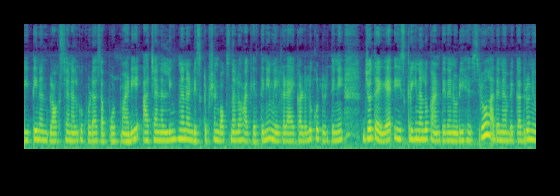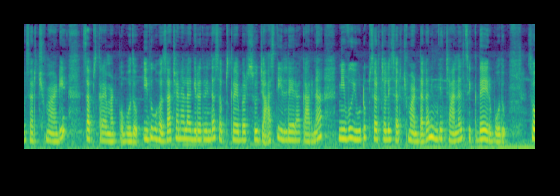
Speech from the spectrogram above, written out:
ರೀತಿ ನನ್ನ ಬ್ಲಾಗ್ಸ್ ಚಾನಲ್ಗೂ ಕೂಡ ಸಪೋರ್ಟ್ ಮಾಡಿ. ಆ ಚಾನಲ್ ಲಿಂಕ್ನ ನಾನು ಡಿಸ್ಕ್ರಿಪ್ಷನ್ ಬಾಕ್ಸ್ನಲ್ಲೂ ಹಾಕಿರ್ತೀನಿ, ಮೇಲ್ಗಡೆ ಐ ಕಾರ್ಡಲ್ಲೂ ಕೊಟ್ಟಿರ್ತೀನಿ. ಜೊತೆಗೆ ಈ ಸ್ಕ್ರೀನಲ್ಲೂ ಕಾಣ್ತಿದೆ ನೋಡಿ ಹೆಸರು, ಅದನ್ನು ಬೇಕಾದರೂ ನೀವು ಸರ್ಚ್ ಮಾಡಿ ಸಬ್ಸ್ಕ್ರೈಬ್ ಮಾಡ್ಕೋಬೋದು. ಇದು ಹೊಸ ಚಾನಲ್ ಆಗಿರೋದ್ರಿಂದ ಸಬ್ಸ್ಕ್ರೈಬರ್ಸು ಜಾಸ್ತಿ ಇಲ್ಲದೆ ಇರೋ ಕಾರಣ ನೀವು ಯೂಟ್ಯೂಬ್ ಸರ್ಚಲ್ಲಿ ಸರ್ಚ್ ಮಾಡಿದಾಗ ನಿಮಗೆ ಚಾನಲ್ ಸಿಕ್ಕದೇ ಇರ್ಬೋದು. ಸೊ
